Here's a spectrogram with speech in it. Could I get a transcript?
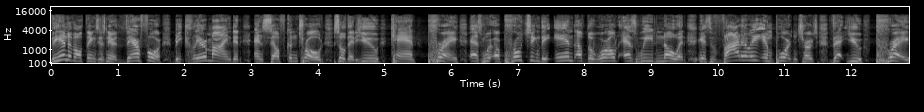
The end of all things is near. Therefore, be clear minded and self controlled so that you can pray. As we're approaching the end of the world as we know it, it's vitally important, church, that you pray.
